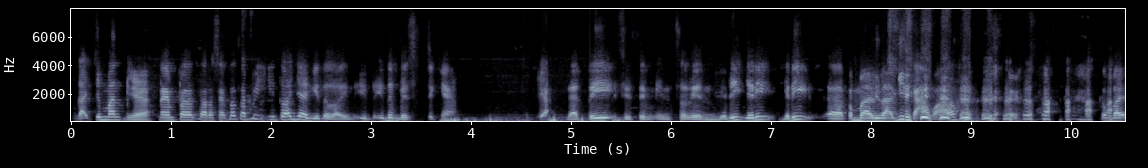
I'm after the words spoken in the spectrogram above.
Nggak cuma yeah. nempel ke reseptor tapi itu aja gitu loh. Itu, itu basicnya. Ya. Dari sistem insulin. Jadi jadi jadi uh, kembali lagi ke awal. kembali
